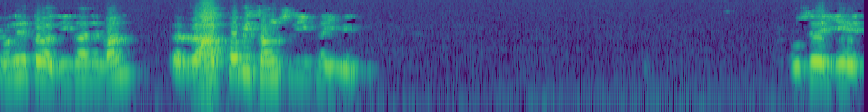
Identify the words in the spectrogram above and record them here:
انہیں تو عزیزہ نے من، رات کو بھی ساؤنڈ سلیپ نہیں ملتی۔ اسے یہ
